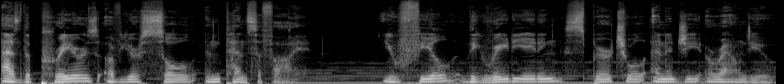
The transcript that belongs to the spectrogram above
As the prayers of your soul intensify, you feel the radiating spiritual energy around you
